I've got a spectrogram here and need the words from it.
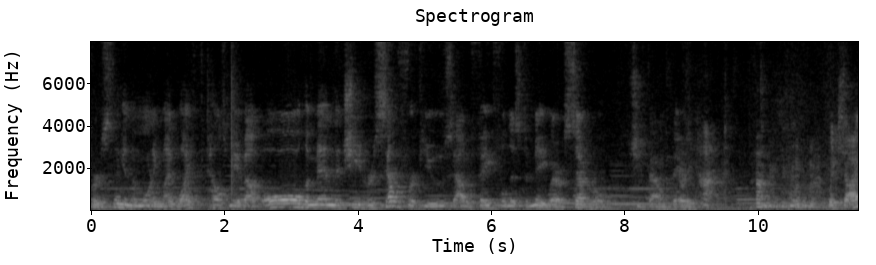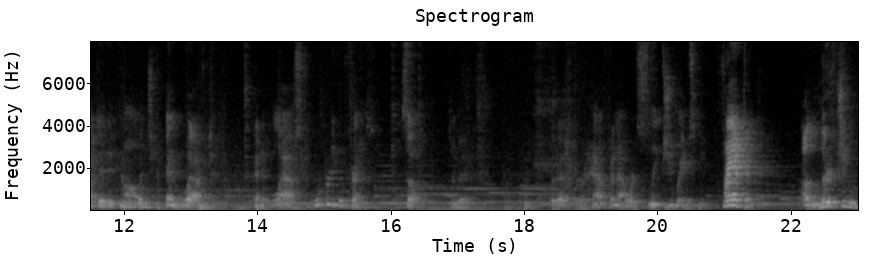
first thing in the morning, my wife tells me about all the men that she herself refused out of faithfulness to me, whereof several she found very hot. Which I did acknowledge and wept, and at last, we're pretty good friends. So, to bed. But after half an hour's sleep, she wakes me, frantic. A lurching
